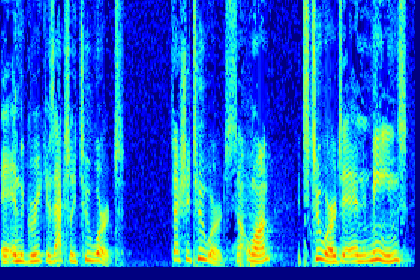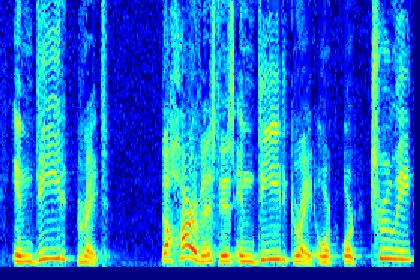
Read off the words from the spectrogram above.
in the Greek is actually two words. It's actually two words. It's not one, it's two words, and it means indeed great. The harvest is indeed great, or, or truly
